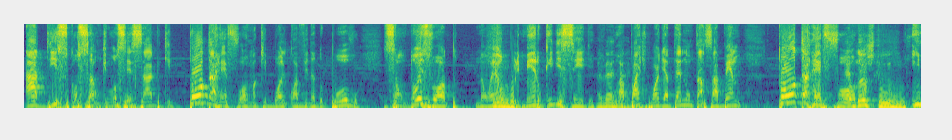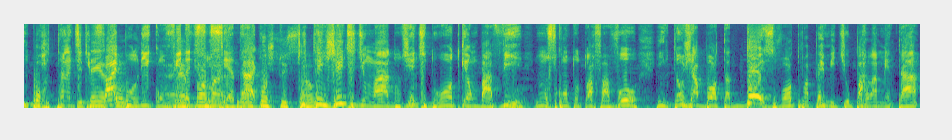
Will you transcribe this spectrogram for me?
a discussão, que você sabe que toda reforma que bole com a vida do povo são dois votos. Não é Sim. o primeiro que decide. É o rapaz pode até não estar sabendo. Toda reforma É dois turnos. importante que a vai bolir com a vida de reforma sociedade, que tem gente de um lado, gente do outro, que é um bavi, uns contam a favor, então já bota dois votos para permitir o parlamentar,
